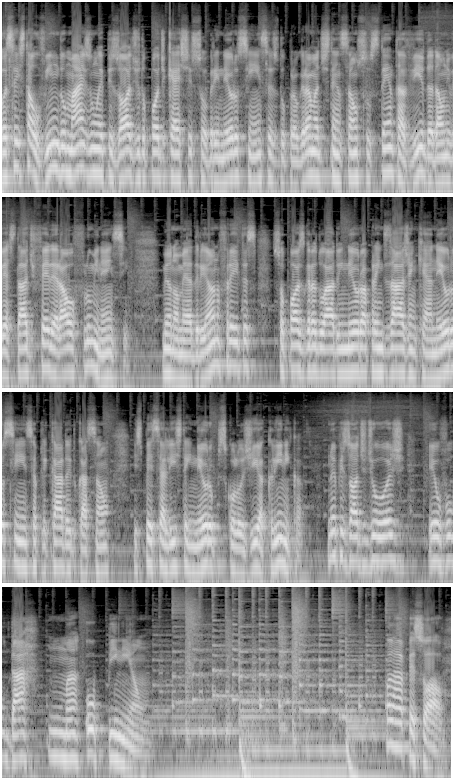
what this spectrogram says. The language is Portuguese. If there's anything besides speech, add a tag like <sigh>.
Você está ouvindo mais um episódio do podcast sobre neurociências do programa de extensão Sustenta a Vida da Universidade Federal Fluminense. Meu nome é Adriano Freitas, sou pós-graduado em neuroaprendizagem, que é a neurociência aplicada à educação, especialista em neuropsicologia clínica. No episódio de hoje, eu vou dar uma opinião. Olá, pessoal.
